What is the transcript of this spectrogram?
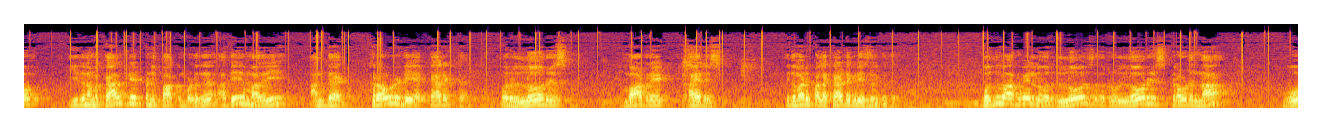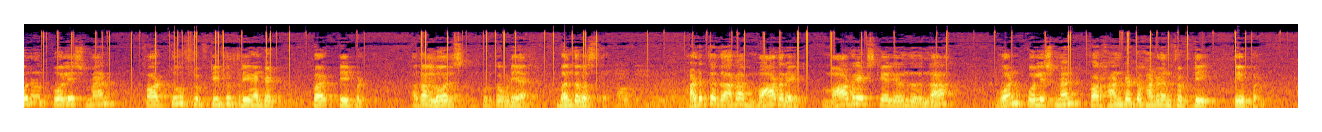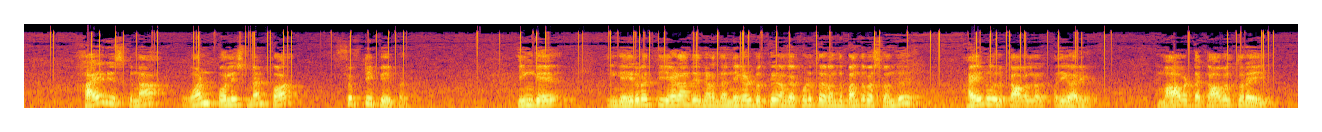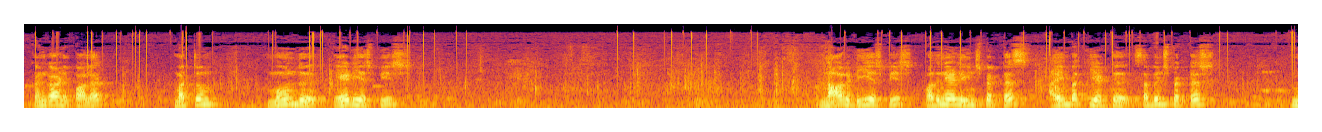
இது நம்ம கால்குலேட் பண்ணி பார்க்கும் பொழுது அதே மாதிரி அந்த க்ரௌடுடைய கேரக்டர் ஒரு low risk moderate high risk இது மாதிரி பல கேட்டகரிஸ் இருக்குது. பொதுவாகவே ஒரு லோ லோ ரிஸ்க் க்ரௌடுன்னா ஒரு policeman for two fifty to three hundred people அதான் லோ ரிஸ்க் கொடுக்கக்கூடிய பந்தோபஸ்து. அடுத்ததாக மாடரேட் மாடரேட் ஸ்கேல் இருந்ததுன்னா one policeman for hundred to hundred and fifty people high ரிஸ்க்னா one policeman for fifty people இங்கு இங்கே இருபத்தி ஏழாம் தேதி நடந்த நிகழ்வுக்கு அங்கே கொடுத்த வந்து பந்தோபஸ்த் வந்து ஐநூறு காவல் அதிகாரிகள். மாவட்ட காவல்துறை கண்காணிப்பாளர் மற்றும் மூன்று ஏடிஎஸ்பிஸ் நாலு டிஎஸ்பிஸ் பதினேழு இன்ஸ்பெக்டர்ஸ் ஐம்பத்தி எட்டு சப் இன்ஸ்பெக்டர்ஸ்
